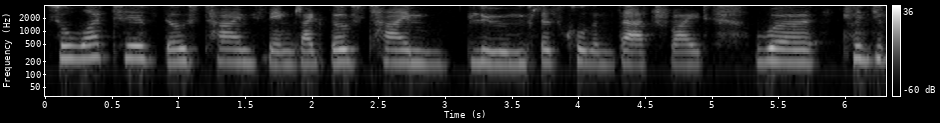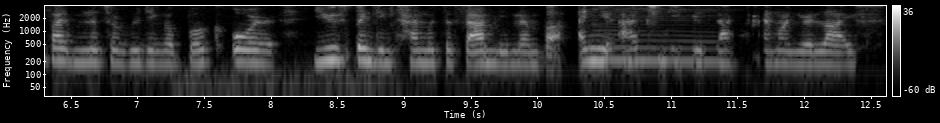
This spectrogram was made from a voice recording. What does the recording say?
So what if those time things, like those time blooms, let's call them that, right, were 25 minutes of reading a book or you spending time with a family member and you actually get Mm. back time on your life.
